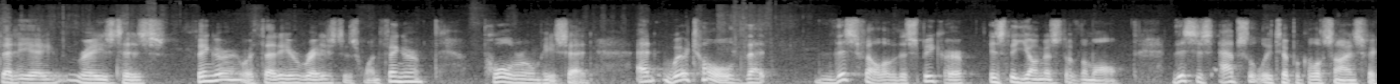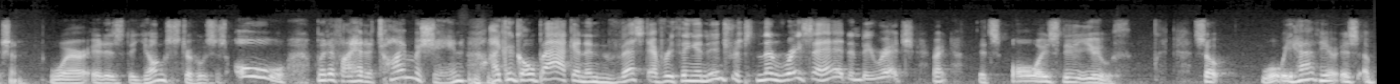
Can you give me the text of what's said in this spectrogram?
Thethier raised his finger, or Thethier raised his one finger. Pool room, he said. And we're told that this fellow, the speaker, is the youngest of them all. This is absolutely typical of science fiction where it is the youngster who says, Oh, but if I had a time machine, mm-hmm. I could go back and invest everything in interest and then race ahead and be rich, right? It's always the youth. So, what we have here is a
